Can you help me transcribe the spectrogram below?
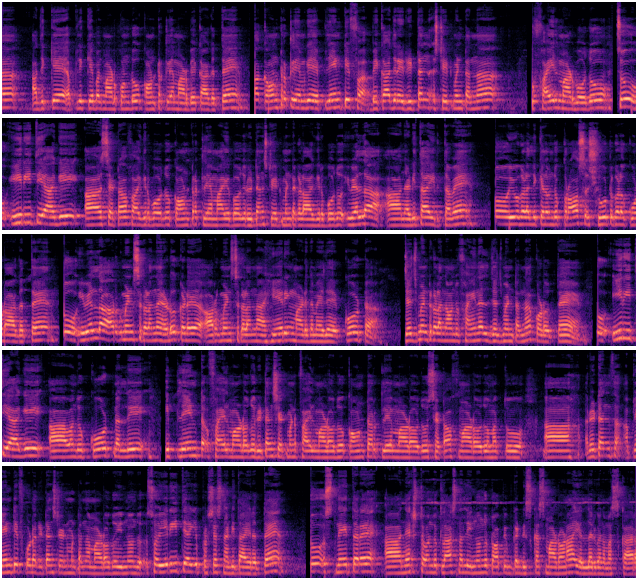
ಅದಕ್ಕೆ ಅಪ್ಲಿಕೇಬಲ್ ಮಾಡಿಕೊಂಡು ಕೌಂಟರ್ ಕ್ಲೇಮ್ ಮಾಡಬೇಕಾಗತ್ತೆ. ಆ ಕೌಂಟರ್ ಕ್ಲೇಮ್ಗೆ ಪ್ಲೇಂಟಿಫ್ ಬೇಕಾದರೆ ರಿಟರ್ನ್ ಸ್ಟೇಟ್ಮೆಂಟ್ ಅನ್ನ ಫೈಲ್ ಮಾಡಬಹುದು ಸೊ ಈ ರೀತಿಯಾಗಿ ಸೆಟ್ ಆಫ್ ಆಗಿರ್ಬೋದು ಕೌಂಟರ್ ಕ್ಲೇಮ್ ಆಗಿರ್ಬೋದು ರಿಟರ್ನ್ ಸ್ಟೇಟ್ಮೆಂಟ್ಗಳಾಗಿರ್ಬೋದು ಇವೆಲ್ಲ ನಡೀತಾ ಇರ್ತವೆ. ಸೊ ಇವುಗಳಲ್ಲಿ ಕೆಲವೊಂದು ಕ್ರಾಸ್ ಶೂಟ್ಗಳು ಕೂಡ ಆಗುತ್ತೆ. ಸೊ ಇವೆಲ್ಲ ಆರ್ಗ್ಯುಮೆಂಟ್ಸ್ ಗಳನ್ನ, ಎರಡೂ ಕಡೆ ಆರ್ಗ್ಯುಮೆಂಟ್ಸ್ ಗಳನ್ನ ಹಿಯರಿಂಗ್ ಮಾಡಿದ ಮೇಲೆ ಕೋರ್ಟ್ ಜಜ್ಮೆಂಟ್ ಗಳನ್ನ ಒಂದು ಫೈನಲ್ ಜಜ್ಮೆಂಟ್ ಅನ್ನ ಕೊಡುತ್ತೆ ಈ ರೀತಿಯಾಗಿ ಆ ಒಂದು ಕೋರ್ಟ್ನಲ್ಲಿ ಪ್ಲೇಂಟ್ ಫೈಲ್ ಮಾಡೋದು, ರಿಟರ್ನ್ ಸ್ಟೇಟ್ಮೆಂಟ್ ಫೈಲ್ ಮಾಡೋದು, ಕೌಂಟರ್ ಕ್ಲೇಮ್ ಮಾಡೋದು, ಸೆಟ್ ಆಫ್ ಮಾಡೋದು ಮತ್ತು ರಿಟರ್ನ್ ಪ್ಲೇಂಟಿಫ್ ಕೂಡ ರಿಟರ್ನ್ ಸ್ಟೇಟ್ಮೆಂಟ್ ಅನ್ನ ಮಾಡೋದು ಇನ್ನೊಂದು ಸೊ ಈ ರೀತಿಯಾಗಿ ಪ್ರೊಸೆಸ್ ನಡೀತಾ ಇರುತ್ತೆ. ಸೊ ಸ್ನೇಹಿತರೆ ನೆಕ್ಸ್ಟ್ ಒಂದು ಕ್ಲಾಸ್ನಲ್ಲಿ ಇನ್ನೊಂದು ಟಾಪಿಕ್ ಡಿಸ್ಕಸ್ ಮಾಡೋಣ. ಎಲ್ಲರಿಗೂ ನಮಸ್ಕಾರ.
